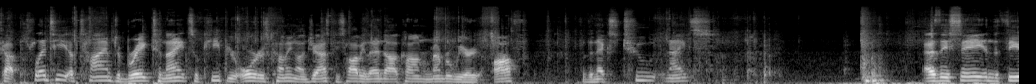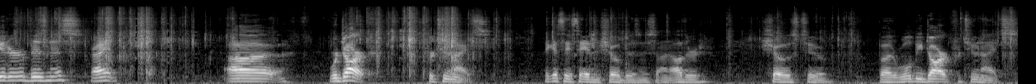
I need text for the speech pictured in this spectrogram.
Got plenty of time to break tonight, so keep your orders coming on jaspyshobbyland.com. Remember, we are off for the next two nights. As they say in the theater business, right? Uh, we're dark for two nights. I guess they say it in show business on other shows too. But we'll be dark for two nights.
